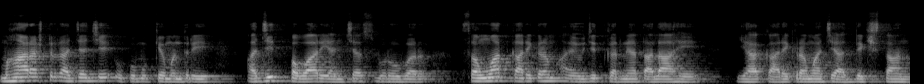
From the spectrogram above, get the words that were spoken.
महाराष्ट्र राज्याचे उपमुख्यमंत्री अजित पवार यांच्याबरोबर संवाद कार्यक्रम आयोजित करण्यात आला आहे. या कार्यक्रमाचे अध्यक्षस्थान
